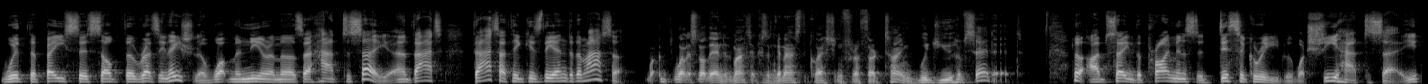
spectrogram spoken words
with the basis of the resignation of what Munira Mirza had to say. And that, that I think, is the end of the matter. Well, it's not the end of the matter because I'm going to ask the question for a third time. Would you have said it? Look, I'm saying the Prime Minister disagreed with what she had to say.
